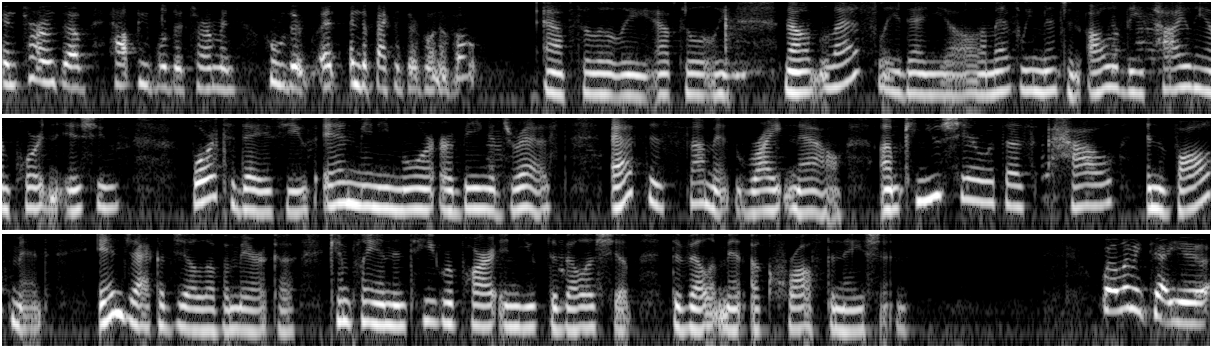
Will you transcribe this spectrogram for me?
in terms of how people determine who they're, and the fact that they're going to vote. Absolutely, absolutely. Now, lastly, Danielle, um, as we mentioned, all of these highly important issues for today's youth and many more are being addressed at this summit right now. Um, can you share with us how involvement in Jack and Jill of America can play an integral part in youth development development across the nation? Well, let me tell you,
